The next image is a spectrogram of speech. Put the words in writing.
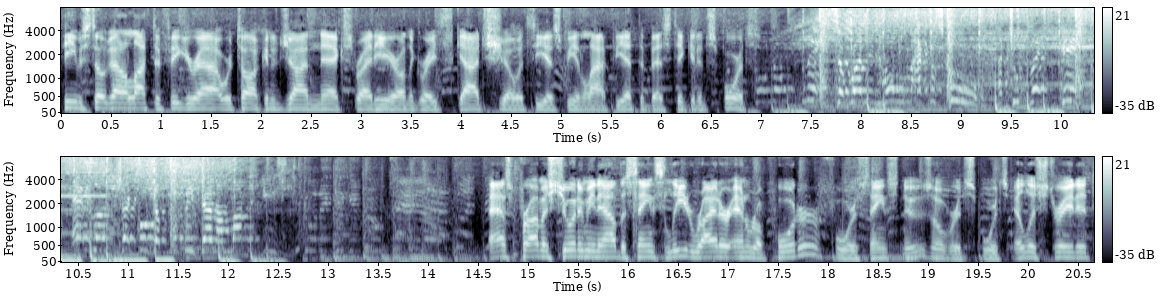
Team's still got a lot to figure out. We're talking to John next, right here on the Great Scott Show. It's ESPN Lafayette, the best ticket in sports. As promised, joining me now, the Saints lead writer and reporter for Saints News over at Sports Illustrated.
